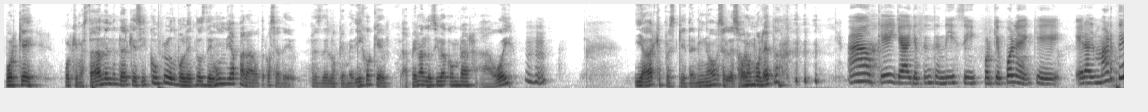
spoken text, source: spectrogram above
¿Por qué? Porque me está dando a entender que sí compro los boletos de un día para otro, o sea, de, pues de lo que me dijo que apenas los iba a comprar a hoy, y ahora que pues que terminó, se le sobra un boleto. Ah, ok, ya, ya te entendí, sí. Porque pone que era el martes,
